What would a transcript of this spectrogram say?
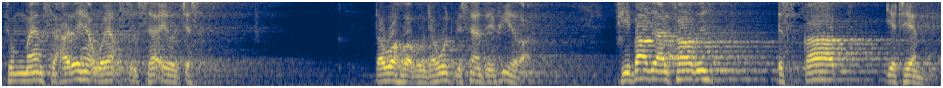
ثم يمسح عليها ويغسل سائر الجسد رواه أبو داود بسند فيه ضعف. في بعض ألفاظه إسقاط يتيمم.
